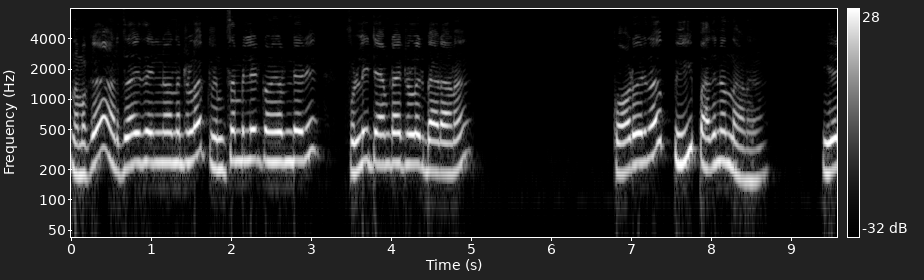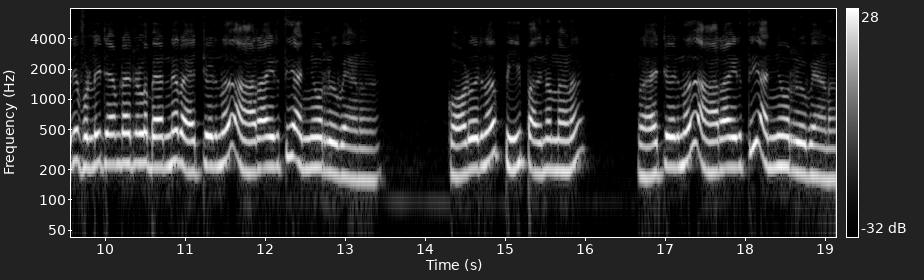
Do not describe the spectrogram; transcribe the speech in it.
നമുക്ക് അടുത്തതായി സെയിലിന് വന്നിട്ടുള്ള ക്രിംസൺ ബില്ലേറ്റ് കൊണിയറിന്റെ ഒരു ഫുള്ളി ടൈംഡ് ആയിട്ടുള്ള ഒരു ബാഡാണ് കോഡ് വരുന്നത് പി പതിനൊന്നാണ് ഈ ഒരു ഫുള്ളി ടൈംഡ് ആയിട്ടുള്ള ബാഡിന് റേറ്റ് വരുന്നത് ആറായിരത്തി അഞ്ഞൂറ് രൂപയാണ്. കോഡ് വരുന്നത് പി പതിനൊന്നാണ് റേറ്റ് വരുന്നത് ആറായിരത്തി അഞ്ഞൂറ് രൂപയാണ്.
